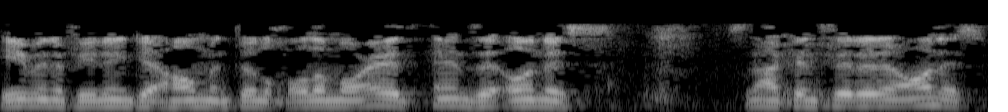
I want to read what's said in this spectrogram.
even if he didn't get home until חול המועד, אין זה אונס. It's not considered an אונס.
